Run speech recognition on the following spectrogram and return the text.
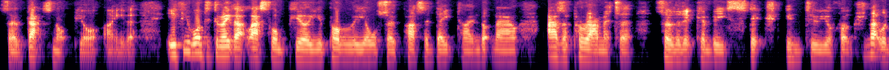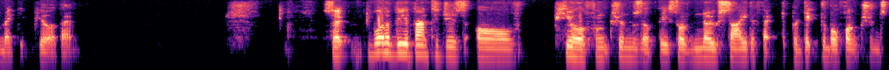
So that's not pure either. If you wanted to make that last one pure, you probably also pass a datetime.now as a parameter so that it can be stitched into your function. That would make it pure then. So what are the advantages of pure functions, of these sort of no side effect predictable functions,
